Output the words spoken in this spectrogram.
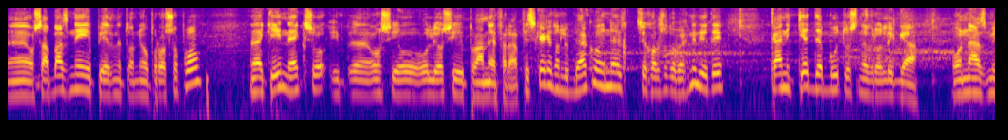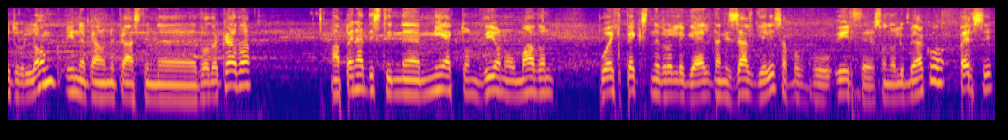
Ε, ο Σαμπάζ Νέιπιερ είναι το νέο πρόσωπο ε, και είναι έξω ε, όσοι, όλοι όσοι προανέφερα. Φυσικά για τον Ολυμπιακό είναι ξεχωριστό το παιχνίδι γιατί κάνει και ντεμπούτο στην Ευρωλίγκα ο Νάζ Μήτρου Λονγκ. Είναι κανονικά στην 12 απέναντι στην μία εκ των δύο ομάδων που έχει παίξει στην Ευρωλίγκα. Ήταν η Ζαλγκίρις από που ήρθε στον Ολυμπιακό. Πέρσι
